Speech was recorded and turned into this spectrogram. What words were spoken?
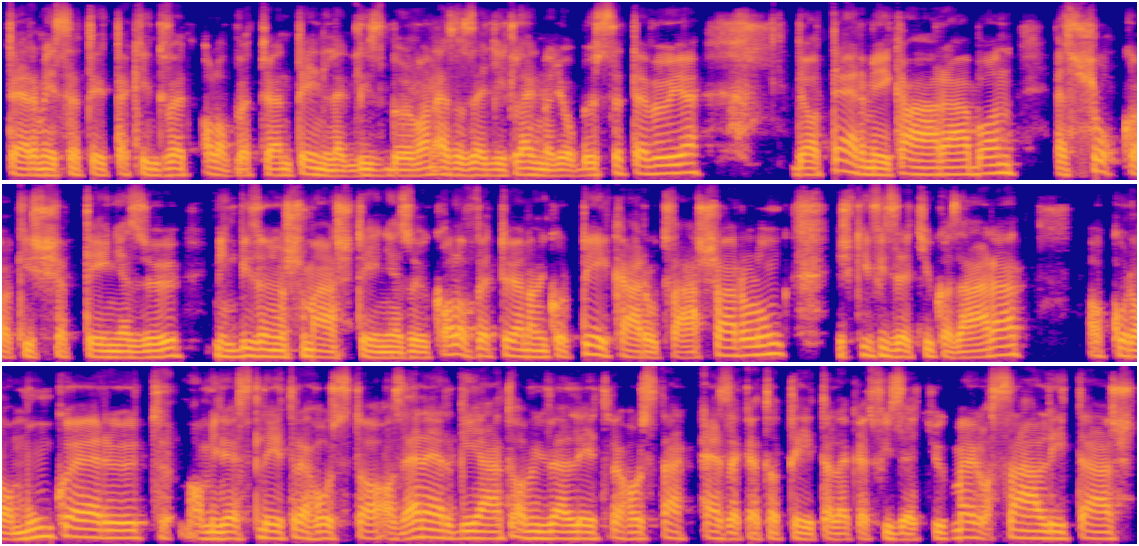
természetét tekintve alapvetően tényleg lisztből van, ez az egyik legnagyobb összetevője, de a termék árában ez sokkal kisebb tényező, mint bizonyos más tényezők. Alapvetően, amikor pékárut vásárolunk, és kifizetjük az árát, akkor a munkaerőt, ami ezt létrehozta, az energiát, amivel létrehozták, ezeket a tételeket fizetjük meg, a szállítást,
